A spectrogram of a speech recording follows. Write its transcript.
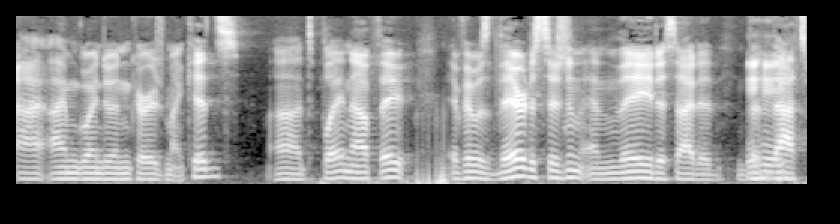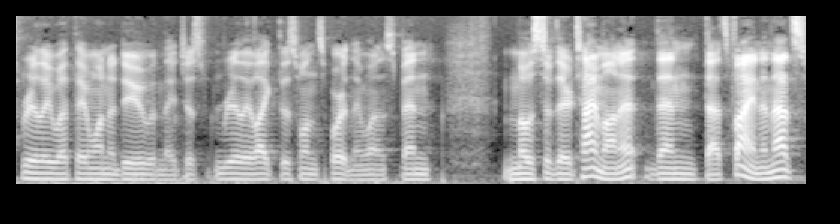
I, I'm going to encourage my kids uh, to play. Now, if they, if it was their decision and they decided that that's really what they want to do, and they just really like this one sport and they want to spend most of their time on it, then that's fine. And that's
